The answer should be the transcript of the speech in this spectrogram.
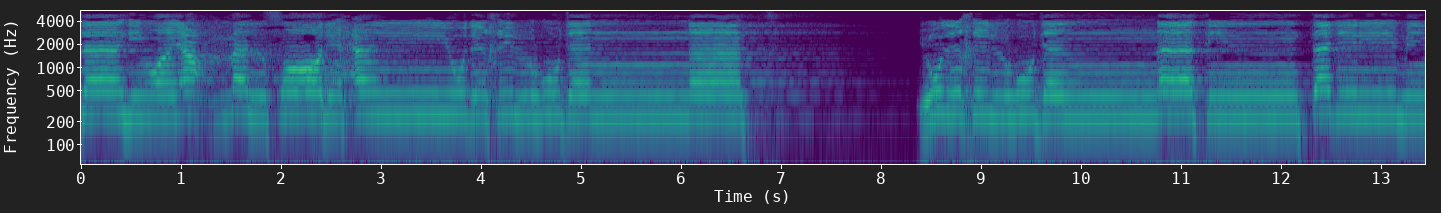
بالله ويعمل صالحا يدخله جنات يدخله جنات تجري من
